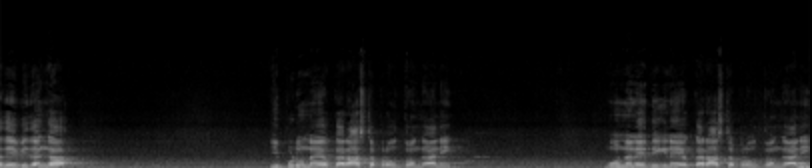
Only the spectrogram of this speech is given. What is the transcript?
అదేవిధంగా ఇప్పుడున్న యొక్క రాష్ట్ర ప్రభుత్వం కానీ మొన్ననే దిగిన యొక్క రాష్ట్ర ప్రభుత్వం కానీ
